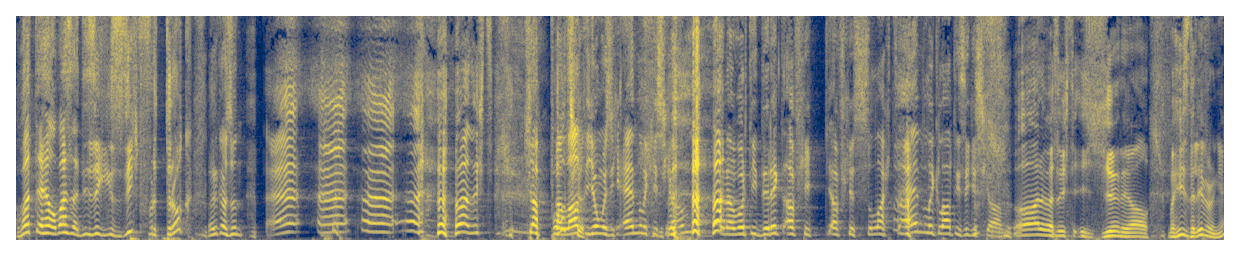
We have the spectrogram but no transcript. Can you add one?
What the hell was dat? Die zijn gezicht vertrok. En ik was zo'n... eh, eh, eh, eh. Echt. Dan laat die jongen zich eindelijk eens gaan. en dan wordt hij direct afge, afgeslacht. Eindelijk laat hij zich eens gaan. Oh, dat was echt geniaal. Maar he's delivering, hè.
